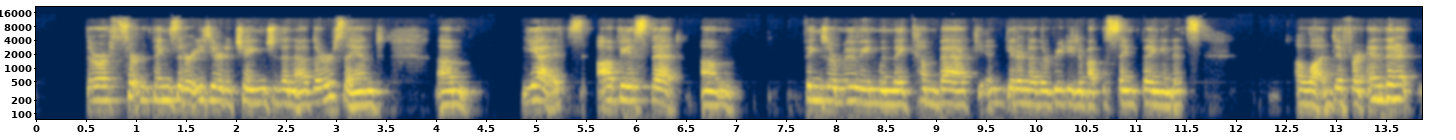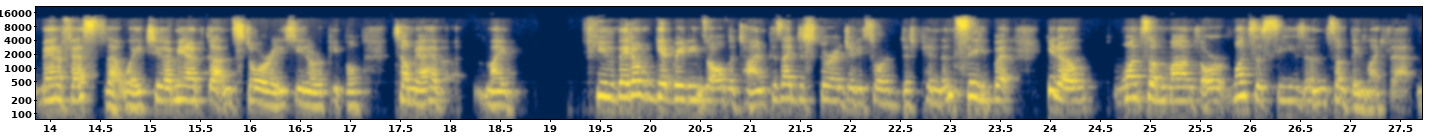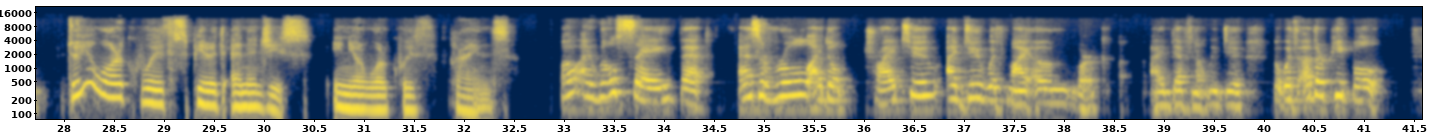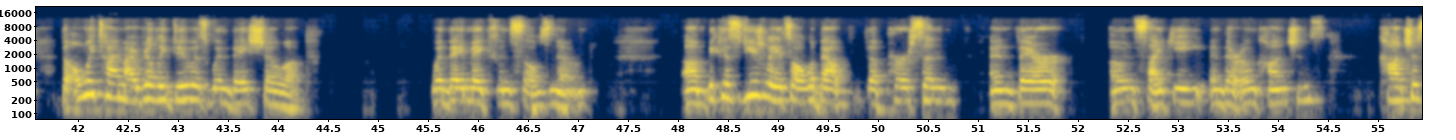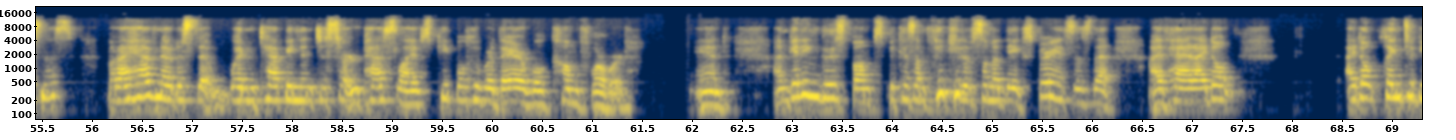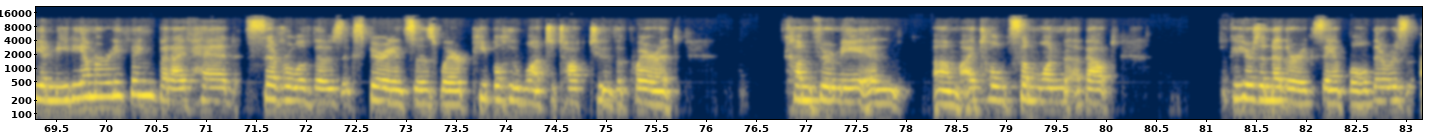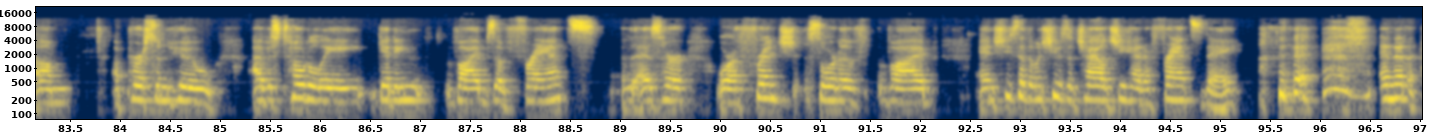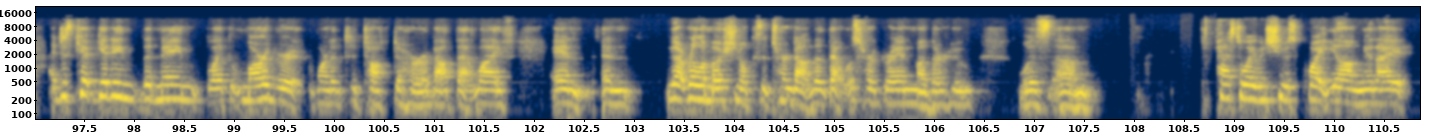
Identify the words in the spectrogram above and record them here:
there are certain things that are easier to change than others. And um, yeah it's obvious that um, things are moving when they come back and get another reading about the same thing. And it's a lot different and then it manifests that way too. I mean i've gotten stories you know where people tell me i have my few they don't get readings all the time because i discourage any sort of dependency but you know once a month or once a season something like that. Do you work with spirit energies in your work with clients? Well i will say that as a rule i don't try to. I do with my own work. I definitely do. But with other people the only time I really do is when they show up, when they make themselves known. Um, because usually it's all about the person and their own psyche and their own conscience, consciousness. But I have noticed that when tapping into certain past lives, people who were there will come forward. And I'm getting goosebumps because I'm thinking of some of the experiences that I've had. I don't I don't claim to be a medium or anything, but I've had several of those experiences where people who want to talk to the querent come through me. And um, I told someone about, okay, here's another example. There was um, a person who I was totally getting vibes of France as her, or a French sort of vibe. And she said that when she was a child, she had a France day and then I just kept getting the name like Margaret wanted to talk to her about that life and and got real emotional because it turned out that that was her grandmother who was um, passed away when she was quite young and I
